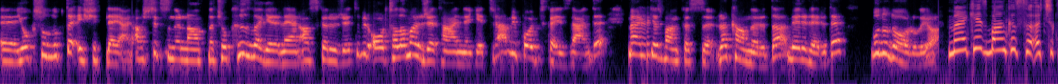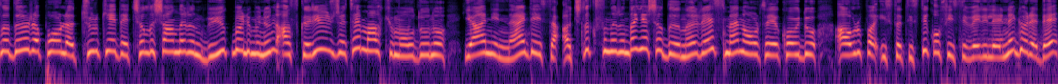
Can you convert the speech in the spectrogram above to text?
e, yoksullukta eşitleyen, açlık sınırının altında çok hızla gerileyen asgari ücreti bir ortalama ücret haline getiren bir politika izlendi. Merkez Bankası rakamları da verileri de bunu doğruluyor. Merkez Bankası açıkladığı raporla Türkiye'de çalışanların büyük bölümünün asgari ücrete mahkum olduğunu yani neredeyse açlık sınırında yaşadığını resmen ortaya koydu. Avrupa İstatistik Ofisi verilerine göre de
